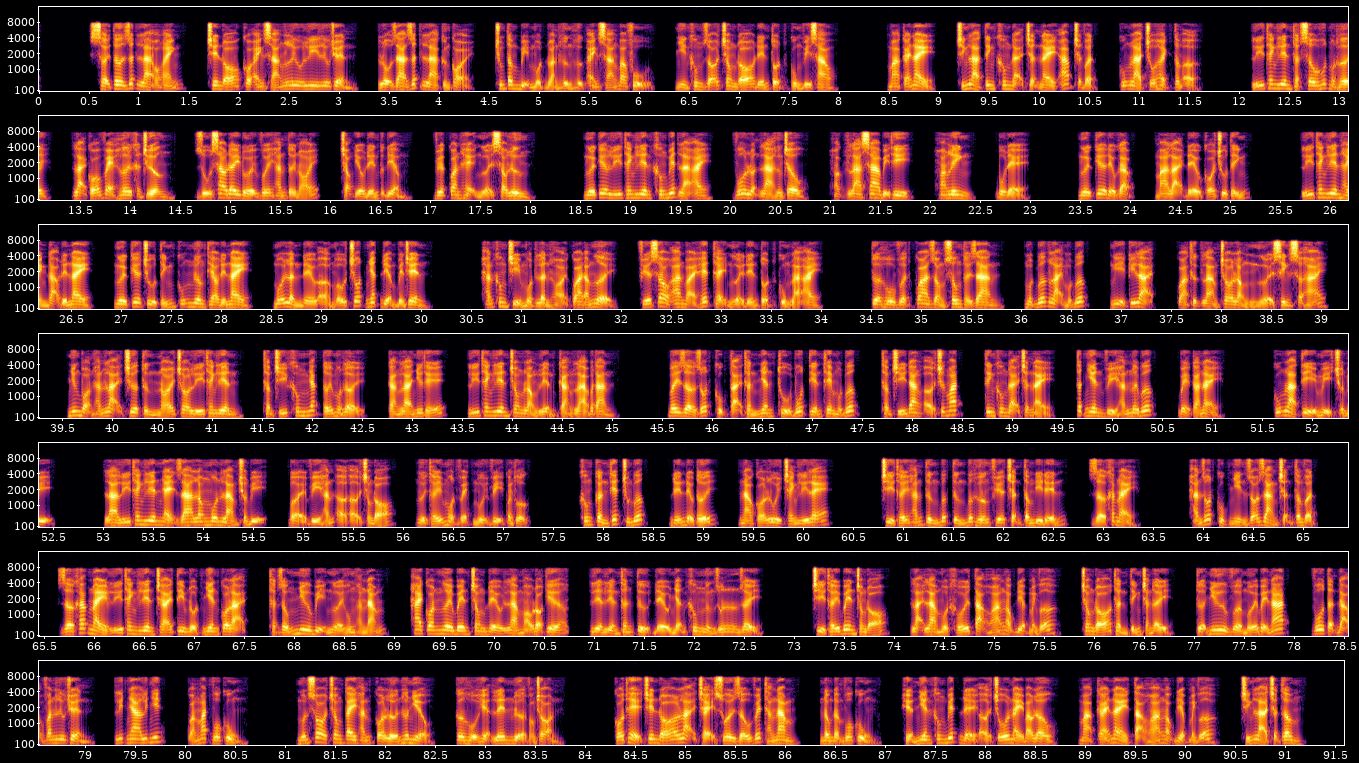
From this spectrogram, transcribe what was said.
Sợi tơ rất là óng ánh, trên đó có ánh sáng lưu ly lưu chuyển, lộ ra rất là cứng cỏi, trung tâm bị một đoàn hừng hực ánh sáng bao phủ, nhìn không rõ trong đó đến tột cùng vì sao. Mà cái này, chính là tinh không đại trận này áp trận vật, cũng là chỗ hạch tâm ở. Lý thanh liên thật sâu hút một hơi, lại có vẻ hơi khẩn trương, dù sao đây đối với hắn tới nói, trọng yếu đến cực điểm, việc quan hệ người sau lưng. Người kia lý thanh liên không biết là ai vô luận là hương châu, hoặc là sa bị thi, hoang linh, bồ đề, người kia đều gặp, mà lại đều có chủ tính. Lý thanh liên hành đạo đến nay, người kia chủ tính cũng nương theo đến nay, mỗi lần đều ở mấu chốt nhất điểm bên trên. Hắn không chỉ một lần hỏi qua đám người, phía sau an bài hết thể người đến tột cùng là ai. Tựa hồ vượt qua dòng sông thời gian, một bước lại một bước, nghĩ kỹ lại, quả thực làm cho lòng người sinh sợ hãi. Nhưng bọn hắn lại chưa từng nói cho lý thanh liên, thậm chí không nhắc tới một lời, càng là như thế, lý thanh liên trong lòng liền càng là bất an. Bây giờ rốt cục tại thần nhân thủ bút tiến thêm một bước, thậm chí đang ở trước mắt, tinh không đại trận này tất nhiên vì hắn nơi bước, bể cá này cũng là tỉ mỉ chuẩn bị. Là lý thanh liên nhảy ra long môn làm chuẩn bị, bởi vì hắn ở ở trong đó ngửi thấy một vệt mùi vị quen thuộc. Không cần thiết trung bước, đến đều tới, nào có lui tránh lý lẽ. Chỉ thấy hắn từng bước từng bước hướng phía trận tâm đi đến, giờ khắc này, hắn rốt cục nhìn rõ ràng trận tâm vật. Giờ khắc này lý thanh liên trái tim đột nhiên co lại, thật giống như bị người hung hăng nắm, hai con ngươi bên trong đều là máu đỏ kia, liền liền thân tử đều nhận không ngừng run dậy chỉ thấy bên trong đó, lại là một khối tạo hóa ngọc điệp mảnh vỡ, trong đó thần tính tràn đầy, tựa như vừa mới bể nát, vô tận đạo văn lưu chuyển lít nha lít nhít quán mắt vô cùng. Muốn so trong tay hắn có lớn hơn nhiều, cơ hồ hiện lên nửa vòng tròn. Có thể trên đó lại chạy xuôi dấu vết tháng năm, nồng đậm vô cùng, hiển nhiên không biết để ở chỗ này bao lâu, mà cái này tạo hóa ngọc điệp mảnh vỡ, chính là trận tâm.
